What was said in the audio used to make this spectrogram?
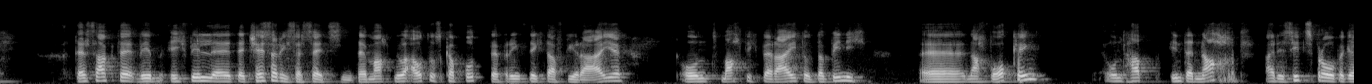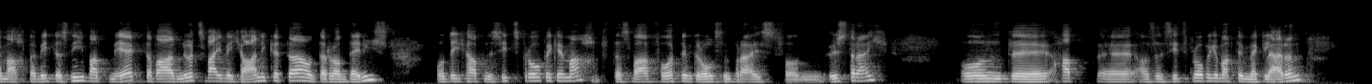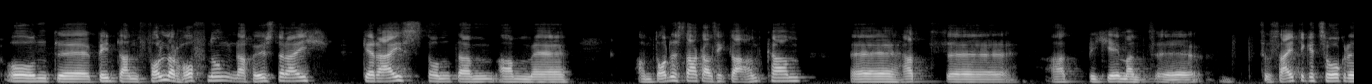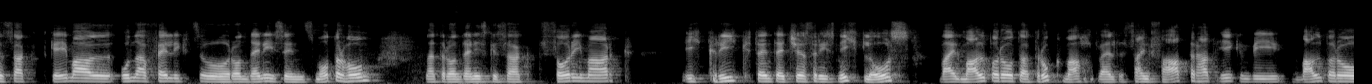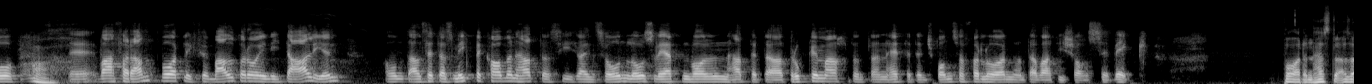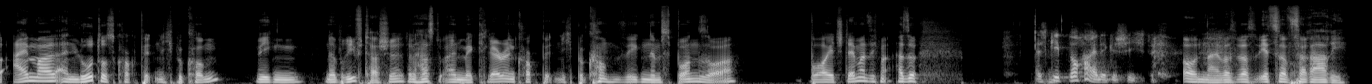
der sagte, ich will äh, den Cesaris ersetzen. Der macht nur Autos kaputt, der bringt nicht auf die Reihe und macht dich bereit. Und da bin ich äh, nach Walking und habe in der Nacht eine Sitzprobe gemacht, damit das niemand merkt. Da waren nur zwei Mechaniker da und der Ron Dennis. Und ich habe eine Sitzprobe gemacht. Das war vor dem großen Preis von Österreich. Und äh, habe äh, also eine Sitzprobe gemacht in McLaren und äh, bin dann voller Hoffnung nach Österreich gereist. Und ähm, am, äh, am Donnerstag, als ich da ankam, äh, hat, äh, hat mich jemand zur Seite gezogen und sagt, geh mal unauffällig zu Ron Dennis ins Motorhome. Dann hat Ron Dennis gesagt, sorry Mark, ich krieg den Decheseries nicht los, weil Marlboro da Druck macht, weil sein Vater hat irgendwie Marlboro, oh. äh, war verantwortlich für Marlboro in Italien. Und als er das mitbekommen hat, dass sie seinen Sohn loswerden wollen, hat er da Druck gemacht und dann hätte er den Sponsor verloren und da war die Chance weg. Boah, dann hast du also einmal ein Lotus-Cockpit nicht bekommen, wegen einer Brieftasche. Dann hast du ein McLaren-Cockpit nicht bekommen, wegen einem Sponsor. Boah, jetzt stellt man sich mal. Also. Es gibt noch eine Geschichte. Oh nein, was, was, jetzt auf Ferrari.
